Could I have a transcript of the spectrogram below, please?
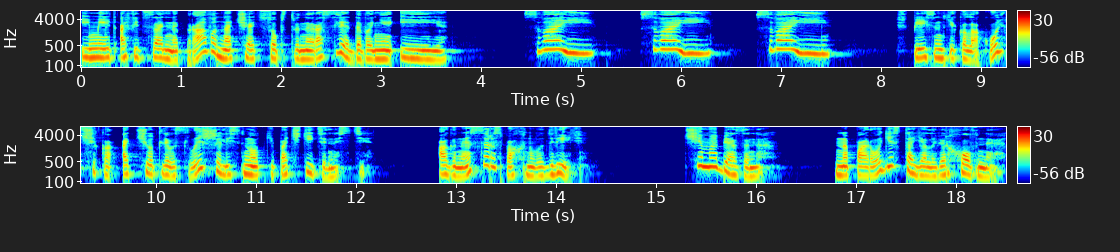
имеет официальное право начать собственное расследование и... «Свои, свои, свои!» В песенке колокольчика отчетливо слышались нотки почтительности. Агнесса распахнула дверь. «Чем обязана?» На пороге стояла Верховная.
